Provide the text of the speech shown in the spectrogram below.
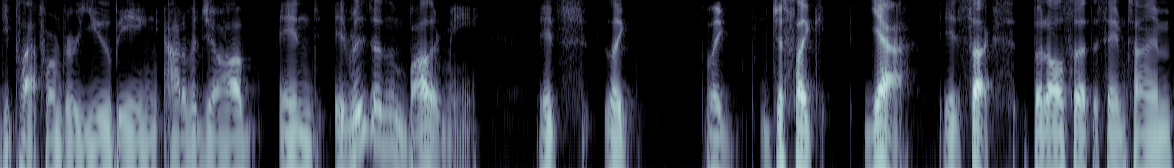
deplatformed or you being out of a job and it really doesn't bother me. It's like like just like yeah, it sucks, but also at the same time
